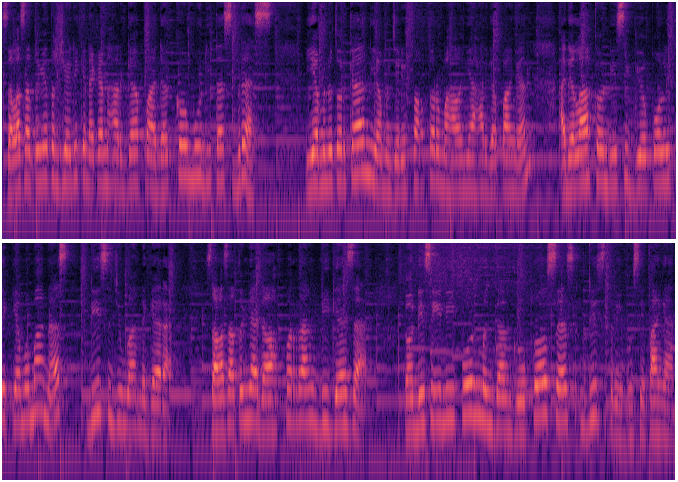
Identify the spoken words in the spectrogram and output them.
Salah satunya terjadi kenaikan harga pada komoditas beras. Ia menuturkan yang menjadi faktor mahalnya harga pangan adalah kondisi geopolitik yang memanas di sejumlah negara. Salah satunya adalah perang di Gaza. Kondisi ini pun mengganggu proses distribusi pangan.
